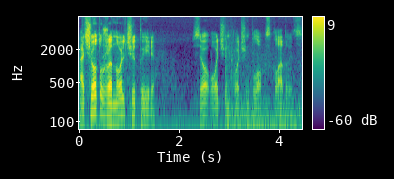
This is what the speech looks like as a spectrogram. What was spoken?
А счет уже 0-4. Все очень-очень плохо складывается.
